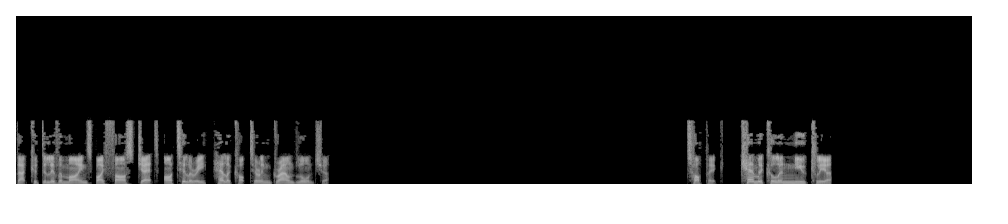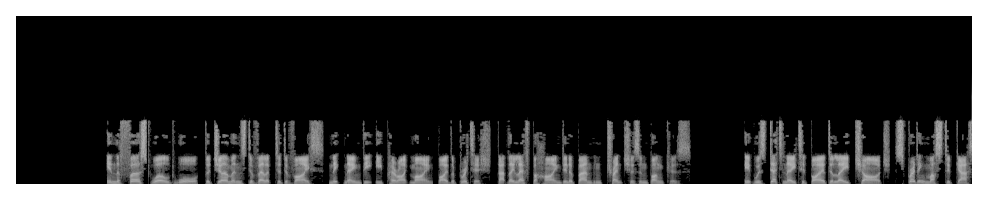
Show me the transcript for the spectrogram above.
that could deliver mines by fast jet, artillery, helicopter and ground launcher. Chemical and nuclear In the First World War, the Germans developed a device, nicknamed the Yperite mine by the British, that they left behind in abandoned trenches and bunkers. It was detonated by a delayed charge, spreading mustard gas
